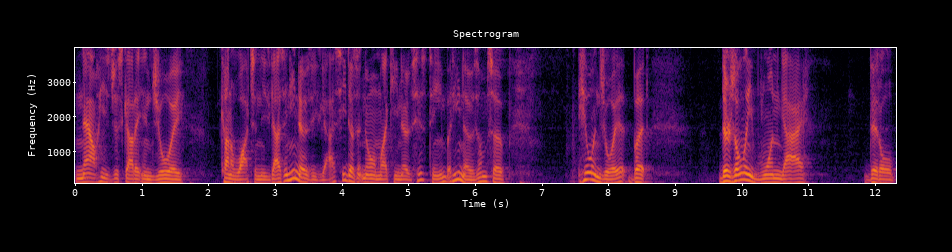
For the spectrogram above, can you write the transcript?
Now he's just got to enjoy kind of watching these guys. And he knows these guys. He doesn't know them like he knows his team, but he knows them. So he'll enjoy it. But there's only one guy that'll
